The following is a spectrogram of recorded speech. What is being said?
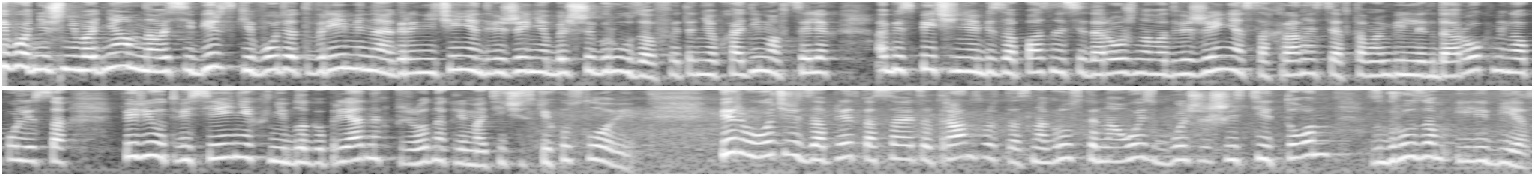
Сегодняшнего дня в Новосибирске вводят временное ограничение движения большегрузов. Это необходимо в целях обеспечения безопасности дорожного движения, сохранности автомобильных дорог мегаполиса в период весенних неблагоприятных природно-климатических условий. В первую очередь запрет касается транспорта с нагрузкой на ось больше 6 тонн с грузом или без.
